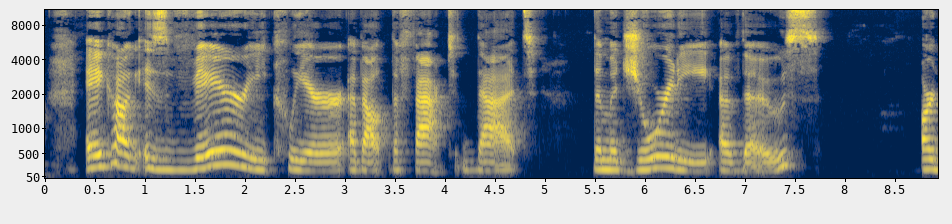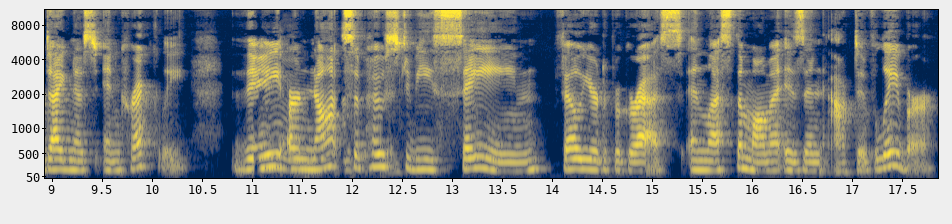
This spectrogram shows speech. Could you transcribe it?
ACOG is very clear about the fact that the majority of those are diagnosed incorrectly. They mm, are not supposed to be saying failure to progress unless the mama is in active labor.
